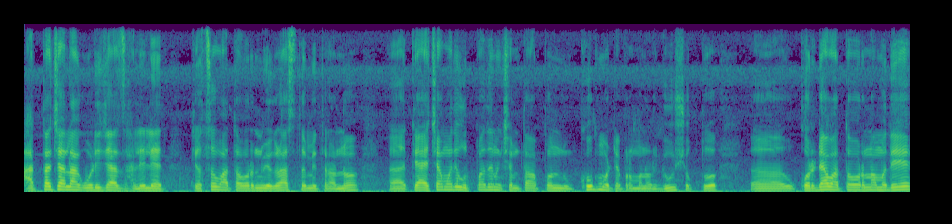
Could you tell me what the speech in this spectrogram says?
आत्ताच्या लागवडी ज्या झालेल्या आहेत त्याचं वातावरण वेगळं असतं मित्रांनो. त्याच्यामध्ये उत्पादन क्षमता आपण खूप मोठ्या प्रमाणावर घेऊ शकतो. कोरड्या वातावरणामध्ये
